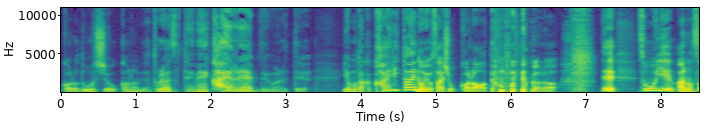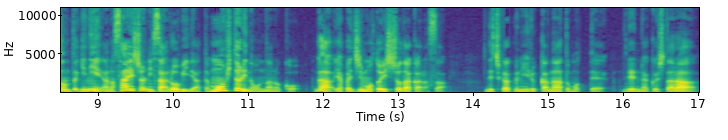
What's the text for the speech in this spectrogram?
からどうしようかな、みたいな。とりあえず、てめえ帰れみたいな言われて。いやもうだから帰りたいのよ、最初からって思いながら。で、そういう、あの、その時に、あの、最初にさ、ロビーで会ったもう一人の女の子が、やっぱり地元一緒だからさ。で、近くにいるかなと思って連絡したら、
